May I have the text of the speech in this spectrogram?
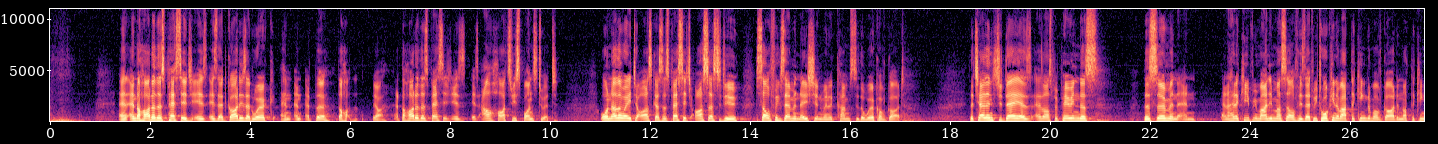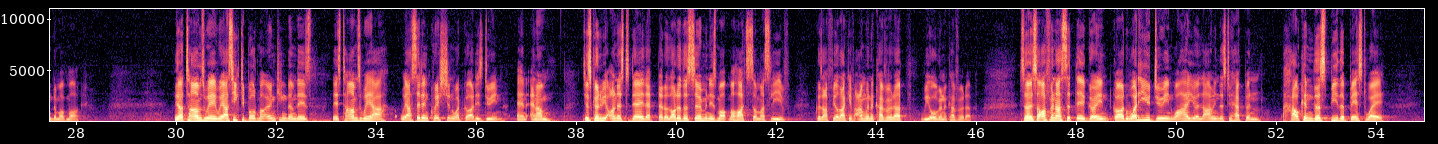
And, and the heart of this passage is, is that God is at work, and, and at, the, the, yeah, at the heart of this passage is, is our heart's response to it. Or another way to ask us, this passage asks us to do self examination when it comes to the work of God. The challenge today, as, as I was preparing this, this sermon, and, and I had to keep reminding myself, is that we're talking about the kingdom of God and not the kingdom of Mark. There are times where, where I seek to build my own kingdom. There's, there's times where I, where I sit and question what God is doing. And, and I'm just going to be honest today that, that a lot of the sermon is my, my heart's on my sleeve because I feel like if I'm going to cover it up, we're all going to cover it up. So, so often I sit there going, God, what are you doing? Why are you allowing this to happen? How can this be the best way?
